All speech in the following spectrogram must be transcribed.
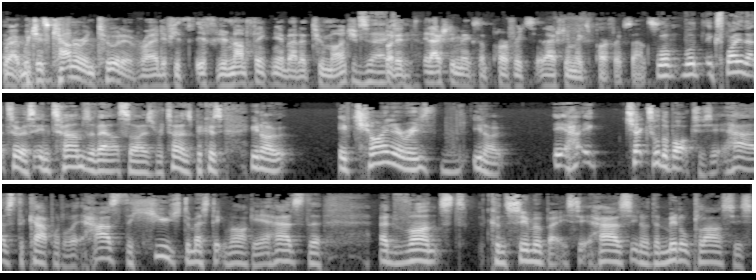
Right, which is counterintuitive, right? If you if you're not thinking about it too much, exactly. But it, it actually makes a perfect it actually makes perfect sense. Well, well, explain that to us in terms of outsized returns, because you know, if China is, you know, it, it checks all the boxes. It has the capital, it has the huge domestic market, it has the advanced consumer base, it has you know the middle classes,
